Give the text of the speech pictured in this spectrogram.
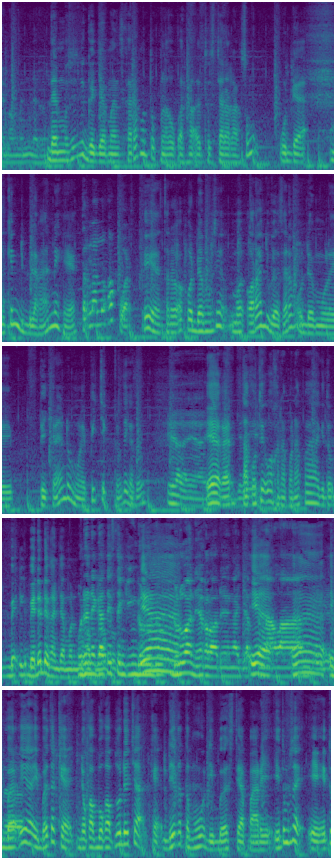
emang bener. Dan maksudnya juga zaman sekarang untuk melakukan hal itu secara langsung udah mungkin dibilang aneh ya. Terlalu awkward. Iya terus aku udah maksudnya orang juga sekarang udah mulai pikirannya udah mulai picik ngerti gak tuh iya iya iya kan? Jadi, takutnya wah kenapa-napa? gitu. Be- beda dengan zaman udah negatif thinking dulu Iya. duluan ya kalau ada yang ngajak Iya, kenalan kayak gitu. iba, iya ibaratnya kayak nyokap bokap lu deh cak kayak dia ketemu di bus tiap hari. Itu maksudnya ya, itu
